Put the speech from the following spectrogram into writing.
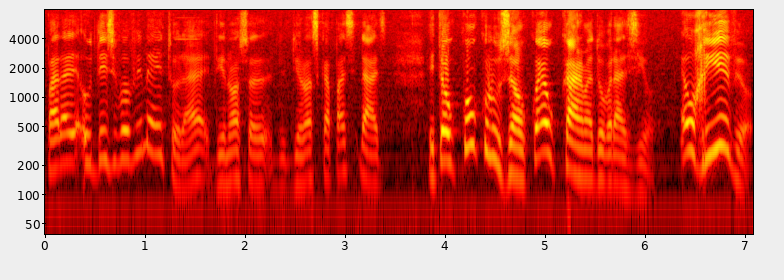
para o desenvolvimento né, de, nossa, de nossas capacidades. Então, conclusão, qual é o karma do Brasil? É horrível.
